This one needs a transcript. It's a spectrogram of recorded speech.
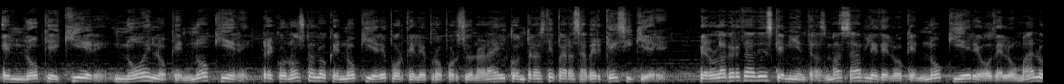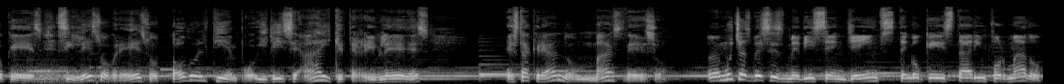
en lo que quiere, no en lo que no quiere. Reconozca lo que no quiere porque le proporcionará el contraste para saber qué sí quiere. Pero la verdad es que mientras más hable de lo que no quiere o de lo malo que es, si lee sobre eso todo el tiempo y dice, ay, qué terrible es, está creando más de eso. Eh, muchas veces me dicen, James, tengo que estar informado.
